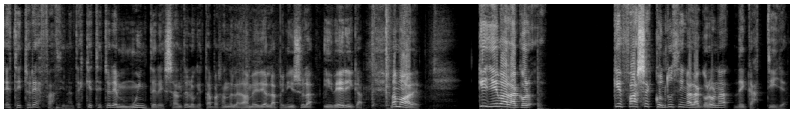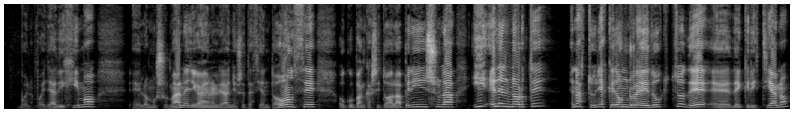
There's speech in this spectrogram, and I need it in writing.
esta historia es fascinante. Es que esta historia es muy interesante lo que está pasando en la Edad Media en la península ibérica. Vamos a ver. ¿Qué lleva a la ¿Qué fases conducen a la corona de Castilla? Bueno, pues ya dijimos, eh, los musulmanes llegan en el año 711, ocupan casi toda la península y en el norte en Asturias queda un reducto de, eh, cristianos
